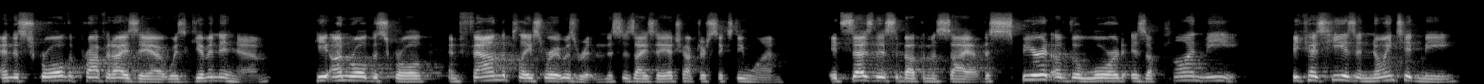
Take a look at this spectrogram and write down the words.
and the scroll of the prophet Isaiah was given to him. He unrolled the scroll and found the place where it was written. This is Isaiah chapter 61. It says this about the Messiah The Spirit of the Lord is upon me because he has anointed me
